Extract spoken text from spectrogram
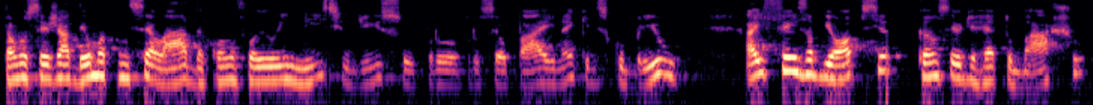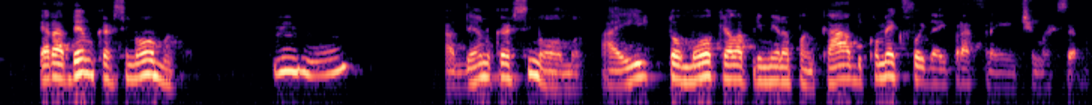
Então você já deu uma pincelada como foi o início disso para o seu pai, né? Que descobriu. Aí fez a biópsia, câncer de reto baixo. Era adenocarcinoma? Uhum adenocarcinoma. Aí tomou aquela primeira pancada e como é que foi daí para frente, Marcela?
